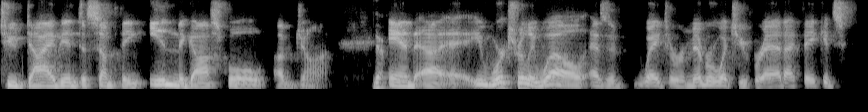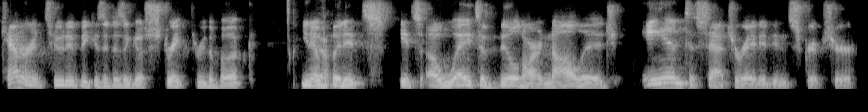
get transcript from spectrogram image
to dive into something in the Gospel of John. Yep. And uh, it works really well as a way to remember what you've read. I think it's counterintuitive because it doesn't go straight through the book you know yeah. but it's it's a way to build our knowledge and to saturate it in scripture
